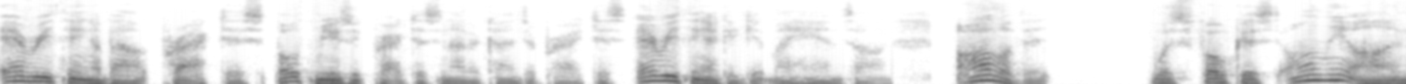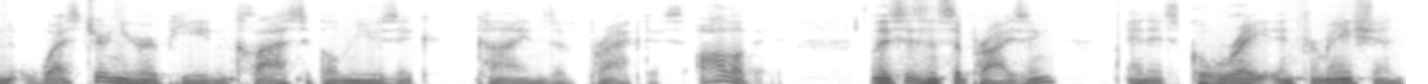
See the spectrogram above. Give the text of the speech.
everything about practice, both music practice and other kinds of practice, everything I could get my hands on. All of it was focused only on Western European classical music kinds of practice. All of it. This isn't surprising, and it's great information,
